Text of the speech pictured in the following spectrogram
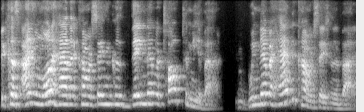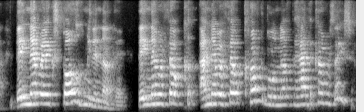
because I didn't want to have that conversation because they never talked to me about it. We never had the conversation about it. They never exposed me to nothing. They never felt I never felt comfortable enough to have the conversation.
